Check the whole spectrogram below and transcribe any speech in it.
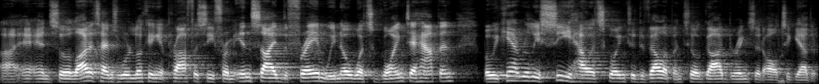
Uh, and so a lot of times we're looking at prophecy from inside the frame. We know what's going to happen, but we can't really see how it's going to develop until God brings it all together.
